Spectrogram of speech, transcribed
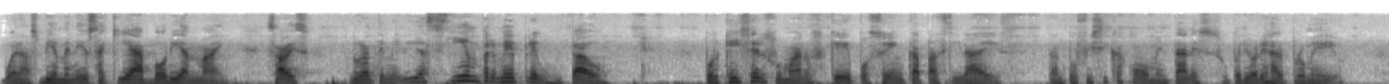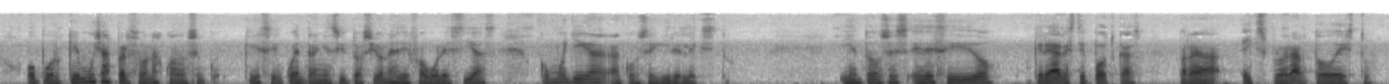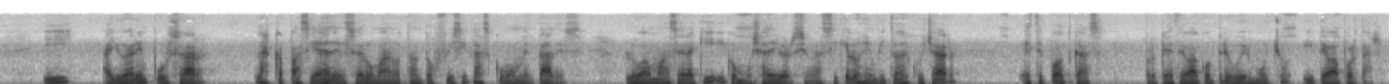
Buenas, bienvenidos aquí a Body and Mind. Sabes, durante mi vida siempre me he preguntado por qué hay seres humanos que poseen capacidades, tanto físicas como mentales, superiores al promedio. O por qué muchas personas cuando se, que se encuentran en situaciones desfavorecidas, cómo llegan a conseguir el éxito. Y entonces he decidido crear este podcast para explorar todo esto y ayudar a impulsar las capacidades del ser humano, tanto físicas como mentales. Lo vamos a hacer aquí y con mucha diversión. Así que los invito a escuchar este podcast porque te va a contribuir mucho y te va a aportar.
